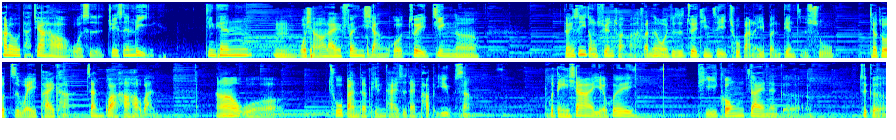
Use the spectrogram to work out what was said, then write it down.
Hello，大家好，我是 Jason Lee。今天，嗯，我想要来分享我最近呢，等于是一种宣传吧。反正我就是最近自己出版了一本电子书，叫做《紫薇牌卡占卦好好玩》。然后我出版的平台是在 PubU 上，我等一下也会提供在那个这个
